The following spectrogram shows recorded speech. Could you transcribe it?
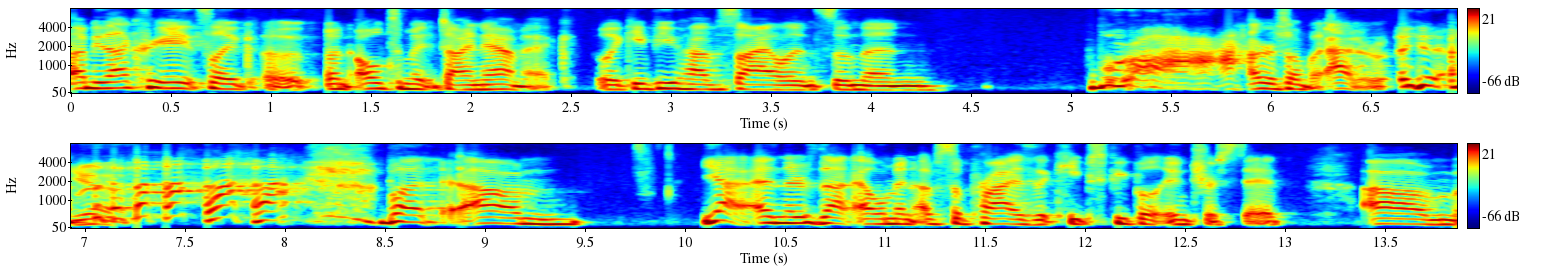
I mean, that creates like a, an ultimate dynamic. Like if you have silence and then or something, I don't know. Yeah. but um, yeah, and there's that element of surprise that keeps people interested. Um,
